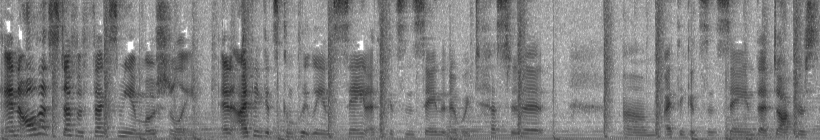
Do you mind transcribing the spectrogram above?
And all that stuff affects me emotionally. And I think it's completely insane. I think it's insane that nobody tested it. Um, I think it's insane that doctors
